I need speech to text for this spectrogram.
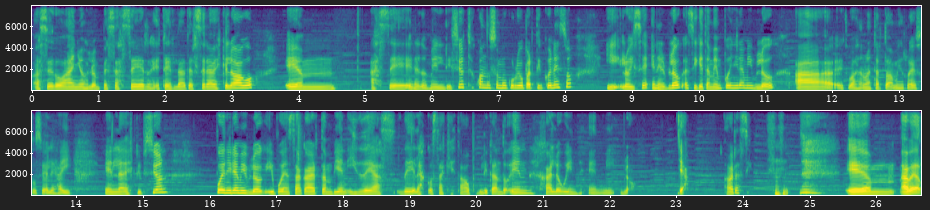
hace dos años lo empecé a hacer, esta es la tercera vez que lo hago hace en el 2018 es cuando se me ocurrió partir con eso y lo hice en el blog, así que también pueden ir a mi blog, a, van a estar todas mis redes sociales ahí en la descripción. Pueden ir a mi blog y pueden sacar también ideas de las cosas que he estado publicando en Halloween en mi blog. Ya, ahora sí. Em, a ver,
